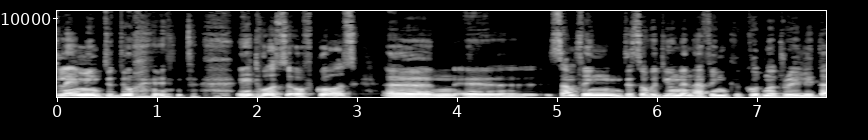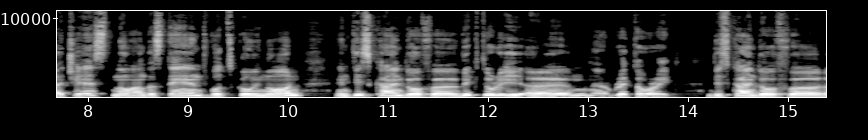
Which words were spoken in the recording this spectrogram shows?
claiming to do it, it was, of course, um, uh, something the Soviet Union, I think, could not really digest, nor understand what's going on. And this kind of uh, victory um, rhetoric, this kind of uh,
